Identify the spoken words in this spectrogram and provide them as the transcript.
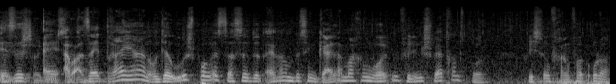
Das ist ja Es ist, ey, aber seit drei Jahren. Und der Ursprung ist, dass sie das einfach ein bisschen geiler machen wollten für den Schwertransport Richtung Frankfurt oder.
